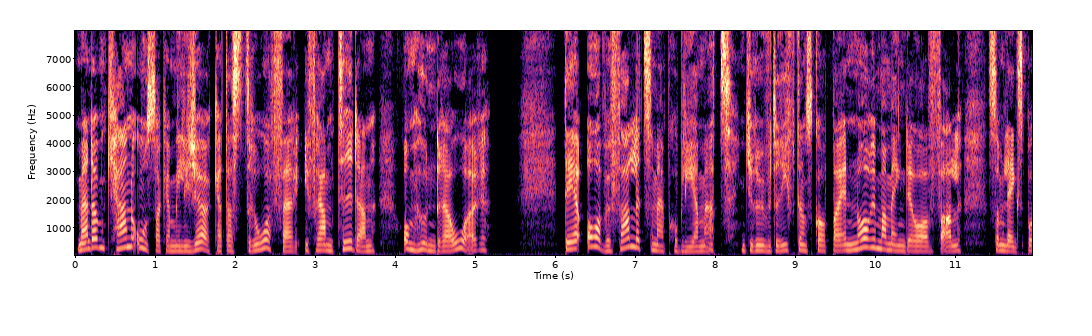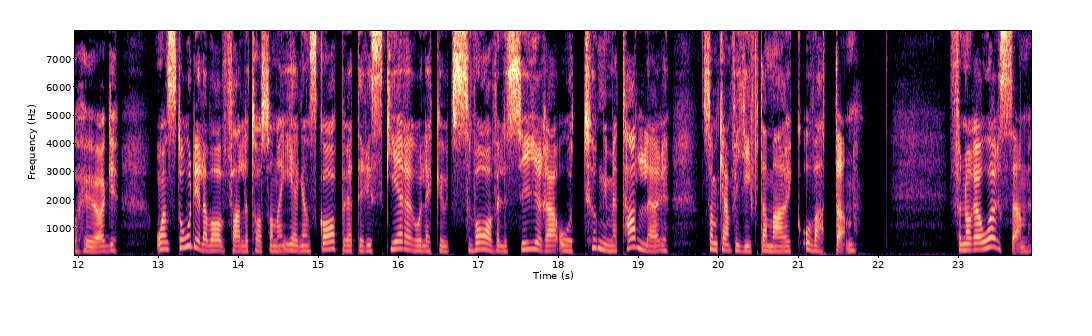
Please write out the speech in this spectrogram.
Men de kan orsaka miljökatastrofer i framtiden om 100 år. Det är avfallet som är problemet. Gruvdriften skapar enorma mängder avfall som läggs på hög och en stor del av avfallet har sådana egenskaper att det riskerar att läcka ut svavelsyra och tungmetaller som kan förgifta mark och vatten. För några år sedan,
